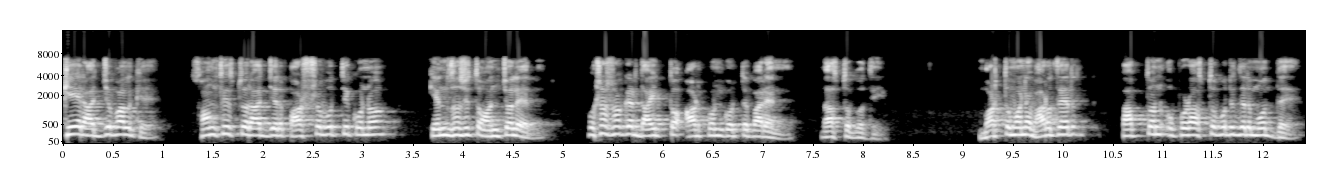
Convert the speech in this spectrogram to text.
কে রাজ্যপালকে? সংশ্লিষ্ট রাজ্যের পার্শ্ববর্তী কোনো কেন্দ্রশাসিত অঞ্চলের প্রশাসকের দায়িত্ব অর্পণ করতে পারেন রাষ্ট্রপতি। বর্তমানে ভারতের প্রাক্তন উপরাষ্ট্রপতিদের মধ্যে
